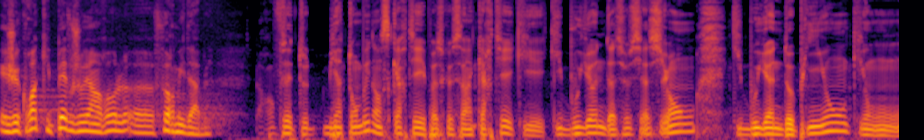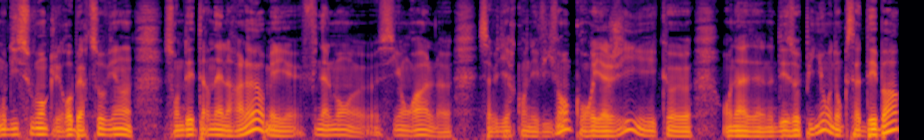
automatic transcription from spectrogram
Et je crois qu'ils peuvent jouer un rôle euh, formidable vous êtes bien tombé dans ce quartier parce que c'est un quartier qui, bouillonne d'associations, qui bouillonne d'opinions, on, dit souvent que les Robert Sauviens sont d'éternels râleurs, mais finalement, euh, si on râle, ça veut dire qu'on est vivant, qu'on réagit et qu'on a des opinions, donc ça débat.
